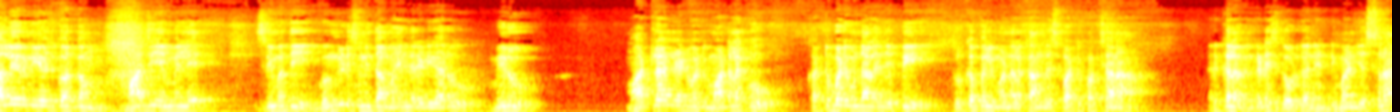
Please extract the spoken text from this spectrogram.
ఆలేరు నియోజకవర్గం మాజీ M L A Shrimati Gongidi Sunitha Mahender Reddy garu మీరు మాట్లాడినటువంటి మాటలకు కట్టుబడి ఉండాలని చెప్పి తుర్కపల్లి మండల కాంగ్రెస్ పార్టీ పక్షాన ఎరకల వెంకటేష్ గౌడ్గా నేను డిమాండ్ చేస్తున్నా.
